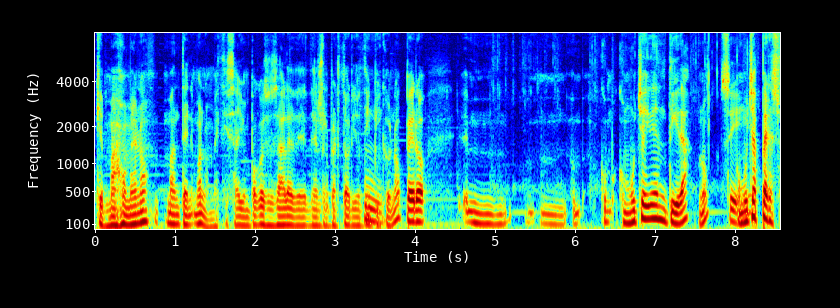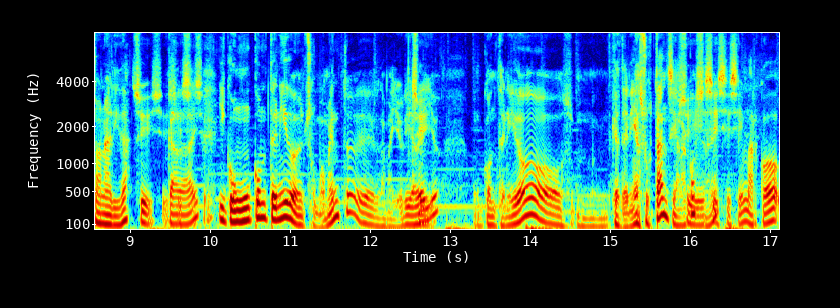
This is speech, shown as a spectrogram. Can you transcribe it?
que más o menos mantienen. Bueno, Mestizay un poco se sale del repertorio típico, mm. ¿no? Pero mm, mm, con, mucha identidad, ¿no? Sí. Con mucha personalidad. Sí, sí, cada sí, Y con un contenido en su momento, eh, la mayoría de ellos, contenido que tenía sustancia la sí, cosa. Sí, ¿eh? sí, sí, marcó.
